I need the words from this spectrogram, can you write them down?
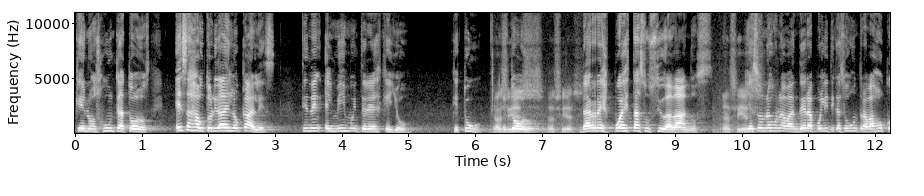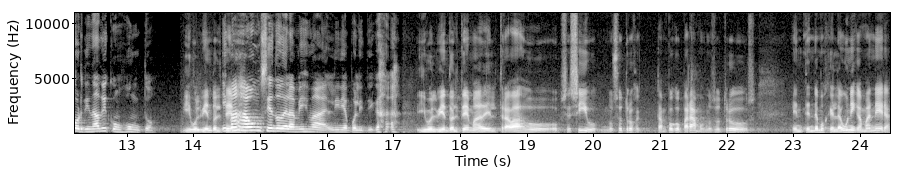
que nos junte a todos. Esas autoridades locales tienen el mismo interés que yo que tú, que todos, dar respuesta a sus ciudadanos. Y eso no es una bandera política, eso es un trabajo coordinado y conjunto. Y volviendo al y tema. más aún siendo de la misma línea política. Y volviendo al tema del trabajo obsesivo, nosotros tampoco paramos, nosotros entendemos que la única manera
